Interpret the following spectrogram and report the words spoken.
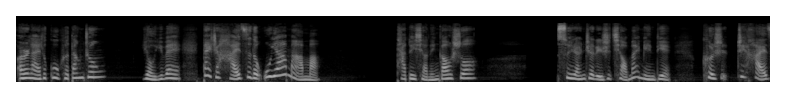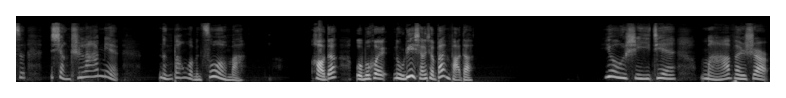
而来的顾客当中，有一位带着孩子的乌鸦妈妈。她对小年糕说：“虽然这里是荞麦面店。”可是这孩子想吃拉面，能帮我们做吗？好的，我们会努力想想办法的。又是一件麻烦事儿。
